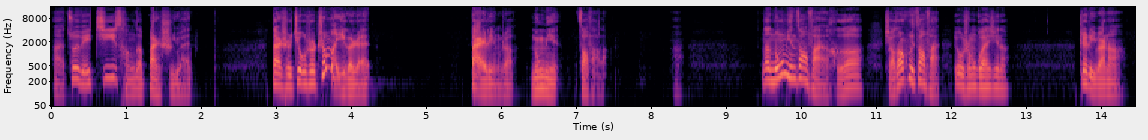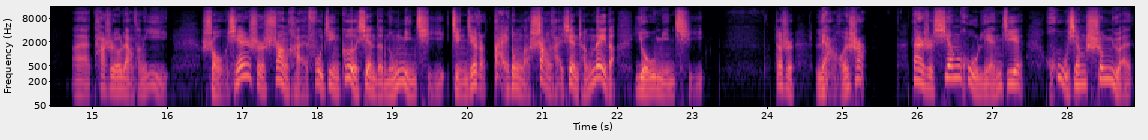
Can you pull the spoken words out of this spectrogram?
啊，最为基层的办事员，但是就是这么一个人，带领着农民造反了，啊，那农民造反和小刀会造反又有什么关系呢？这里边呢，哎，它是有两层意义。首先是上海附近各县的农民起义，紧接着带动了上海县城内的游民起义，这是两回事儿，但是相互连接，互相声援。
